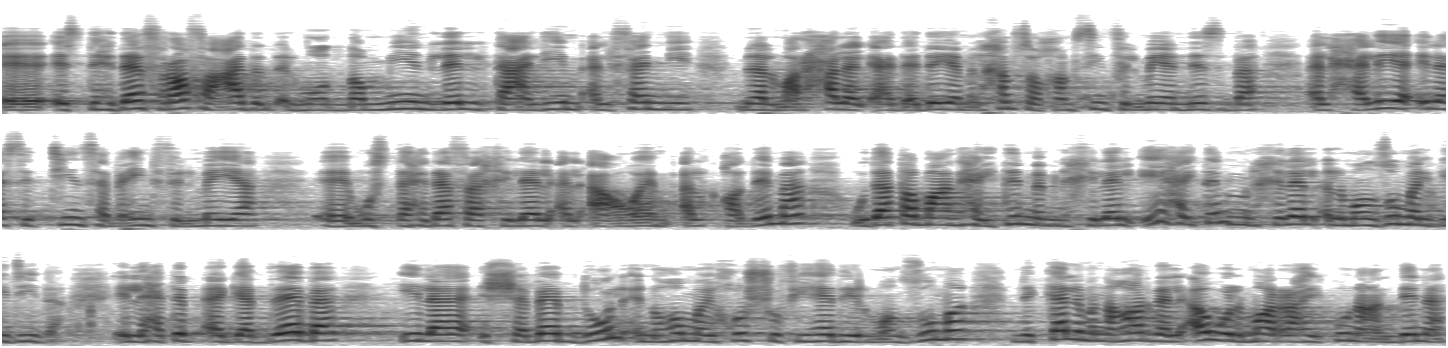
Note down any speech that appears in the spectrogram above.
استهداف رفع عدد المنضمين للتعليم الفني من المرحلة المرحلة الإعدادية من 55% النسبة الحالية إلى 60 70% مستهدفة خلال الأعوام القادمة. وده طبعا هيتم من خلال إيه؟ هيتم من خلال المنظومة الجديدة اللي هتبقى جذابة إلى الشباب دول إن هم يخشوا في هذه المنظومة. نتكلم النهاردة لأول مرة هيكون عندنا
